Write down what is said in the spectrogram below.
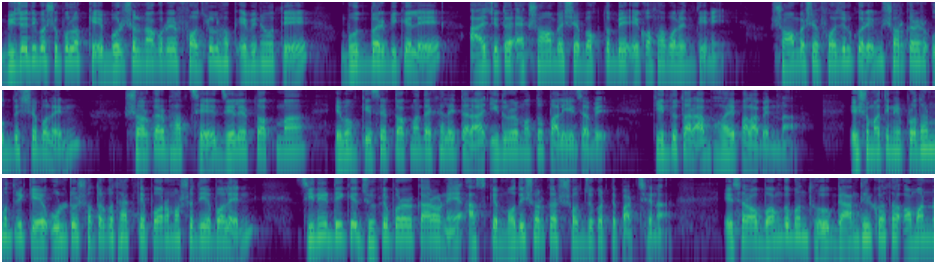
বিজয় দিবস উপলক্ষে বরিশাল নগরের ফজলুল হক এভিনিউতে বুধবার বিকেলে আয়োজিত এক সমাবেশে বক্তব্যে এ কথা বলেন তিনি। সমাবেশে ফজল করিম সরকারের উদ্দেশ্যে বলেন, সরকার ভাবছে জেলের তকমা এবং কেসের তকমা দেখালেই তারা ইঁদুরের মতো পালিয়ে যাবে, কিন্তু তারা ভয়ে পালাবেন না। এ সময় তিনি প্রধানমন্ত্রীকে উল্টো সতর্ক থাকতে পরামর্শ দিয়ে বলেন, চীনের দিকে ঝুঁকে পড়ার কারণে আজকে মোদী সরকার সহ্য করতে পারছে না। এছাড়াও বঙ্গবন্ধু গান্ধীর কথা অমান্য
